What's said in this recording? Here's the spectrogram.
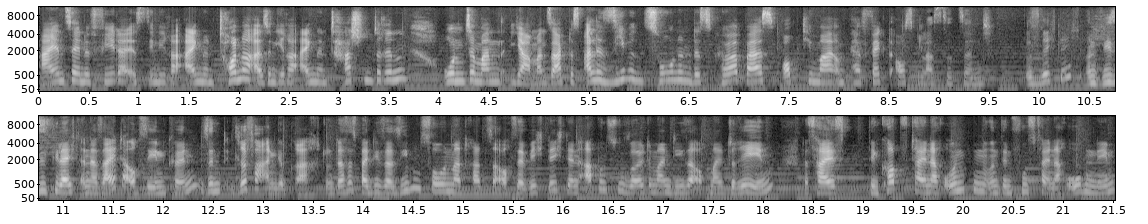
einzelne Feder ist in ihrer eigenen Tonne, also in ihrer eigenen Taschen drin. Und man, ja, man sagt, dass alle sieben Zonen des Körpers optimal und perfekt ausgelastet sind. Das ist richtig. Und wie Sie vielleicht an der Seite auch sehen können, sind Griffe angebracht. Und das ist bei dieser 7-Zonen-Matratze auch sehr wichtig, denn ab und zu sollte man diese auch mal drehen. Das heißt, den Kopfteil nach unten und den Fußteil nach oben nehmen,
